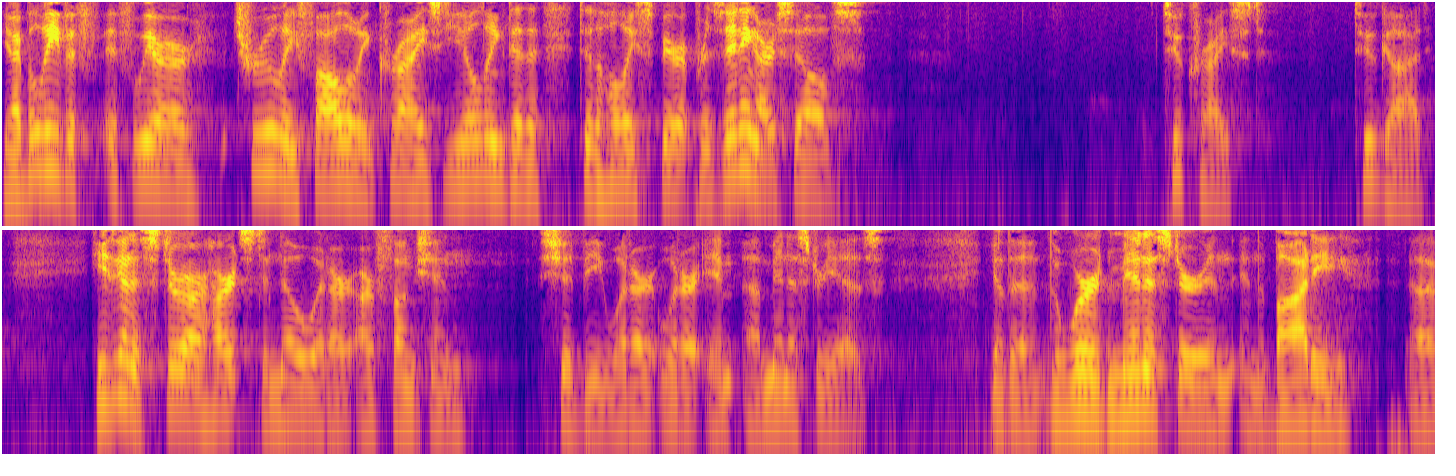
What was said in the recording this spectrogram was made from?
you know, I believe if if we are truly following Christ, yielding to the to the Holy Spirit, presenting ourselves to Christ, to God, He's going to stir our hearts to know what our, our function should be, what our what our uh, ministry is. You know, the, the word minister in, in the body uh,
